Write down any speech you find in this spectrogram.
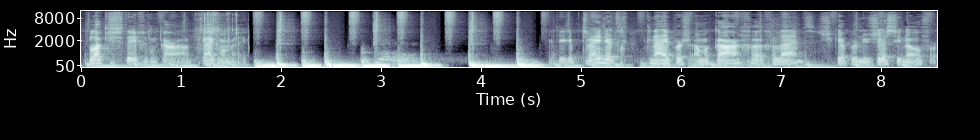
plak je ze tegen elkaar aan. Kijk maar mee. Ik heb 32 knijpers aan elkaar ge gelijmd. Dus ik heb er nu 16 over.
